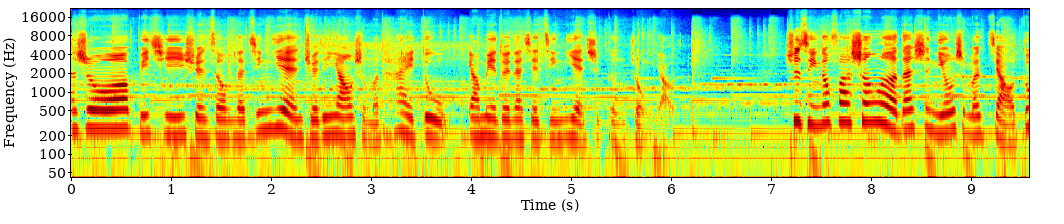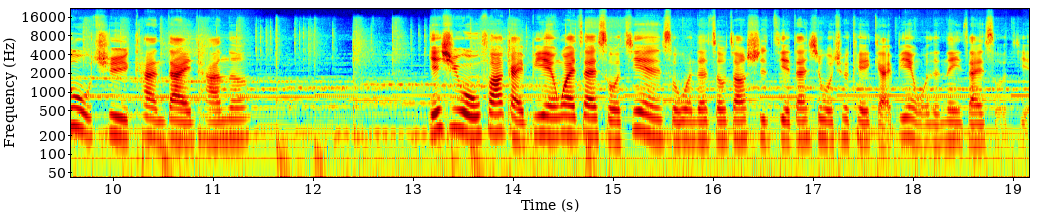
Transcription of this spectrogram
他说：“比起选择我们的经验，决定要用什么态度要面对那些经验是更重要的。事情都发生了，但是你用什么角度去看待它呢？也许我无法改变外在所见所闻的周遭世界，但是我却可以改变我的内在所见，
